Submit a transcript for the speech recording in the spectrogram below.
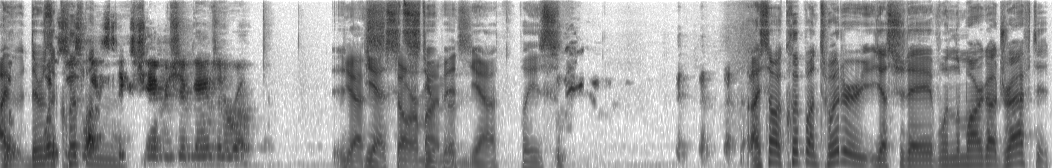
I, What- there was a clip like on. six championship games in a row. Yes, Yes. don't it's remind stupid. us. Yeah. Please. I saw a clip on Twitter yesterday of when Lamar got drafted.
